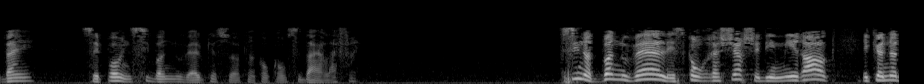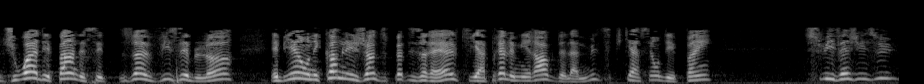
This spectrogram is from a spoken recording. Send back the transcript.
ben, c'est pas une si bonne nouvelle que ça quand on considère la fin. Si notre bonne nouvelle et ce qu'on recherche c'est des miracles et que notre joie dépend de ces œuvres visibles-là, eh bien, on est comme les gens du peuple d'Israël qui, après le miracle de la multiplication des pains, suivaient Jésus.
